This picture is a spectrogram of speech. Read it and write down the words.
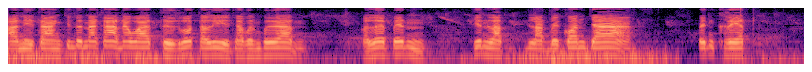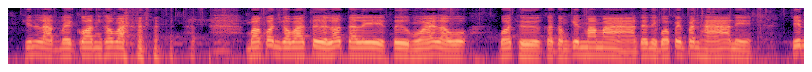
อันนี้ทางจินตนาการนะว่าถือลอตเตอรี่จ้าเพื่อนๆก็เลยเป็นกินหลัดหลัดไว้ก่อนจ้า เป็นเครดกินหลัดไว้ก่อนเขาว่าบางคนก็ว่าซื้อลอตเตอรี่ซื้อหวยเราบ่ถือก็ต้องกินมาม่าแต่นี่บ่เป็นปัญหานี่กิน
